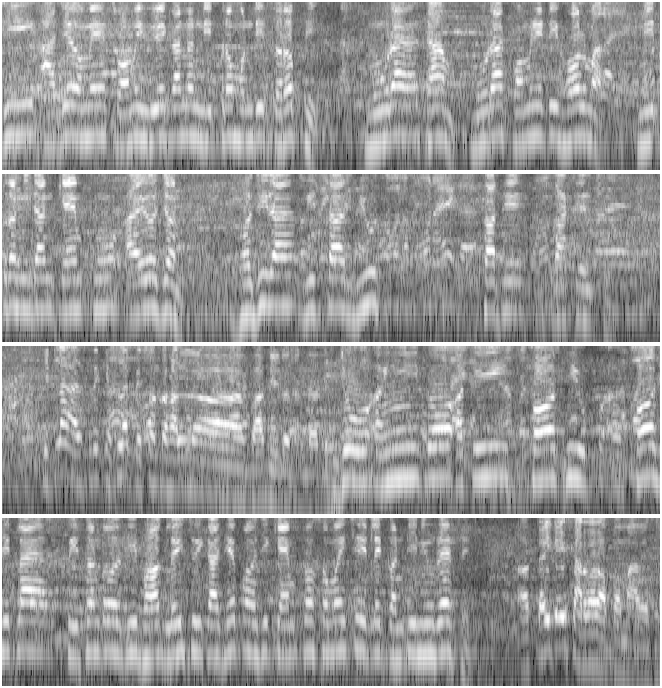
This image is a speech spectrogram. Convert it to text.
જી, આજે અમે સ્વામી વિવેકાનંદ નેત્ર મંદિર તરફથી મોરા ગામ મોરા કોમ્યુનિટી હોલમાં નેત્ર નિદાન કેમ્પનું આયોજન હજીરા વિસ્તાર યુથ સાથે રાખેલ છે. કેટલા આશરે કેટલા પેશન્ટો હાલ ભાગ લીધો છે જો અહીં તો અતિ સોથી સો જેટલા પેશન્ટો હજી ભાગ લઈ ચૂક્યા છે પણ હજી કેમ્પનો સમય છે એટલે કન્ટિન્યુ રહેશે. કઈ કઈ સારવાર આપવામાં આવે છે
